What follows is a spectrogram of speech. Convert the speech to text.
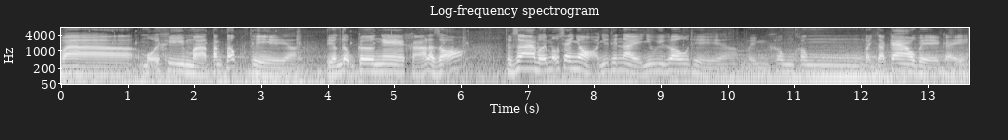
Và mỗi khi mà tăng tốc thì à, tiếng động cơ nghe khá là rõ Thực ra với mẫu xe nhỏ như thế này như Wigo thì à, mình không không đánh giá cao về cái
